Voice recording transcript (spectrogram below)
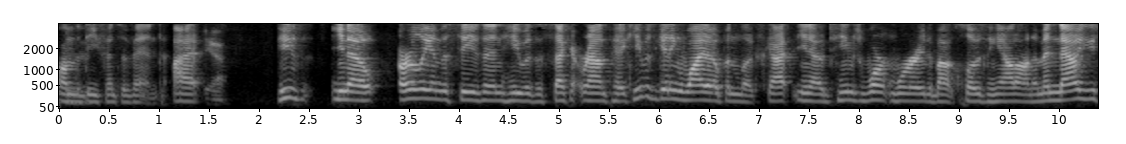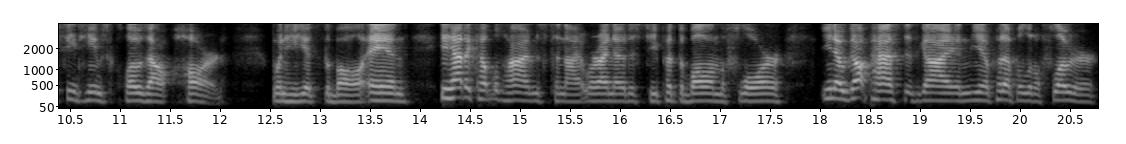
on mm-hmm. the defensive end. I yeah. He's you know early in the season he was a second round pick. He was getting wide open looks. Got you know teams weren't worried about closing out on him, and now you see teams close out hard when he gets the ball. And he had a couple times tonight where I noticed he put the ball on the floor, you know, got past his guy and you know put up a little floater.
